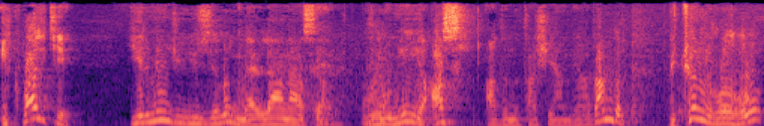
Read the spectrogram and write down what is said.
İkbal ki 20. yüzyılın Mevlana'sı Rumi Asr adını taşıyan bir adamdır. Bütün ruhu,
